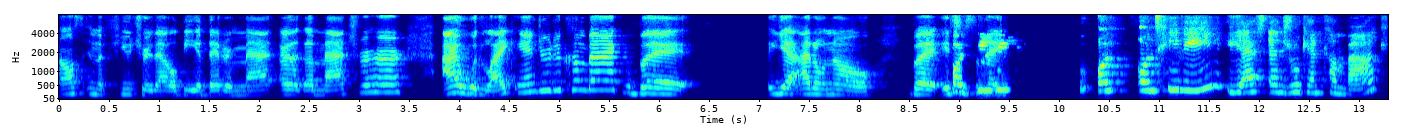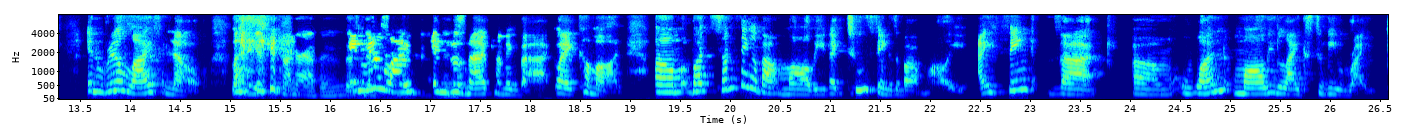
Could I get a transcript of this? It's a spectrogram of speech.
else in the future that will be a better match or like a match for her. I would like Andrew to come back, but yeah, I don't know. But it's For just TV, like on on TV, yes, Andrew can come back. In real life, no. Like yes, not happen. That's in real life, Andrew's not coming back. Like, come on. Um, but something about Molly, like two things about Molly. I think that um, one, Molly likes to be right,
